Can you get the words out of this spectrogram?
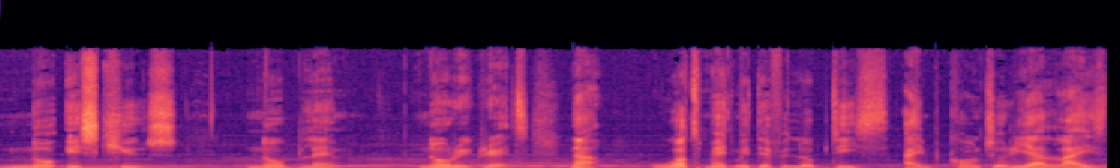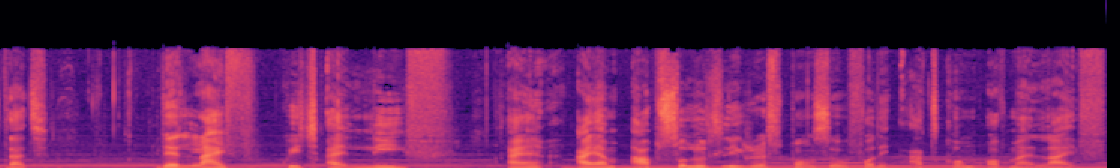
no excuse, no blame, no regret. Now, what made me develop this i come to realize that the life which i live I, I am absolutely responsible for the outcome of my life.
